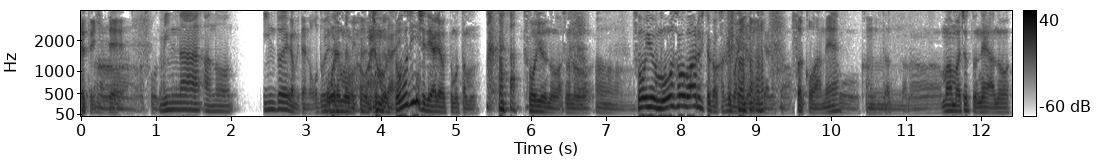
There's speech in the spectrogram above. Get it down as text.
れてきて、ね、みんな、あの、インド映画みたいな踊り出したみたいな。俺も、俺も同人誌でやれよって思ったもん。そういうのは、その、うん、そういう妄想がある人が書けばいいのみたいなさ。そこはね。そう感じだったな、うん、まあまあちょっとね、あの、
